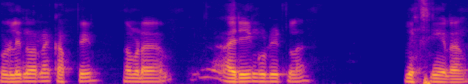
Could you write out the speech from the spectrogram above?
കൊള്ളി എന്ന് പറഞ്ഞാൽ കപ്പയും നമ്മുടെ അരിയും കൂടിയിട്ടുള്ള മിക്സിങ്ങിലാണ്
